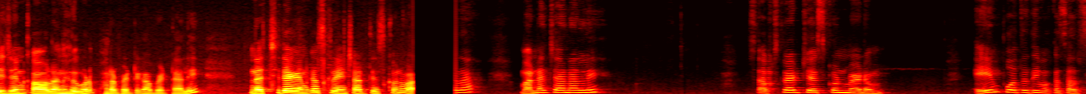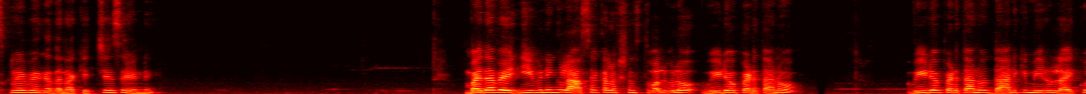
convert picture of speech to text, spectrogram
డిజైన్ కావాలనేది కూడా పర్ఫెక్ట్గా పెట్టాలి. నచ్చితే కనుక స్క్రీన్ షాట్ తీసుకొని కదా. మన ఛానల్ని సబ్స్క్రైబ్ చేసుకోండి మేడం. ఏం పోతుంది ఒక సబ్స్క్రైబే కదా నాకు ఇచ్చేసేయండి. బై ద వే ఈవినింగ్ లాసే కలెక్షన్స్ ట్వెల్వ్లో వీడియో పెడతాను. వీడియో పెడతాను. దానికి మీరు లైక్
